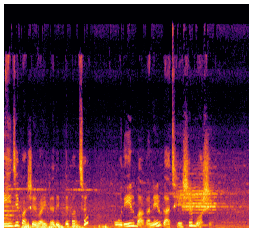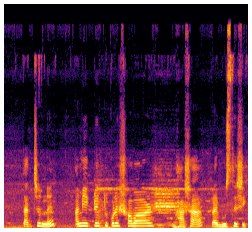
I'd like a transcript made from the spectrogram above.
এই যে পাশের বাড়িটা দেখতে পাচ্ছ, ওদের বাগানের গাছে এসে বসে। তার জন্যে আমি একটু একটু করে সবার ভাষা প্রায় বুঝতে শিখ,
